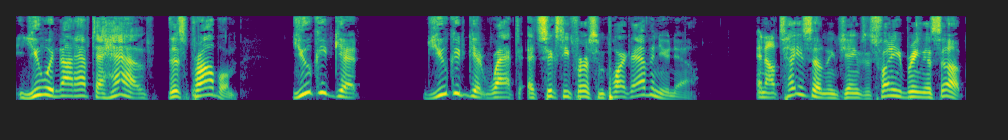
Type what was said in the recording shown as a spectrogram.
you would not have to have this problem. You could get, you could get whacked at 61st and Park Avenue now. And I'll tell you something, James. It's funny you bring this up.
